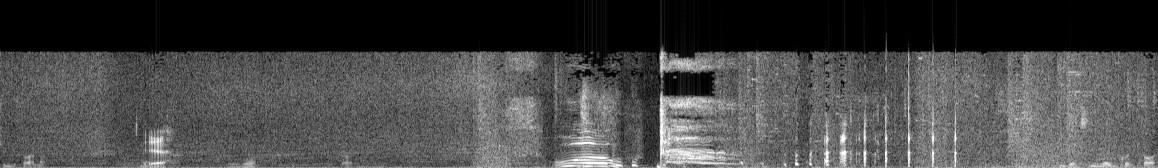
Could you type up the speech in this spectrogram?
Should be enough. Yeah. Whoa! You guys you went quite far.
